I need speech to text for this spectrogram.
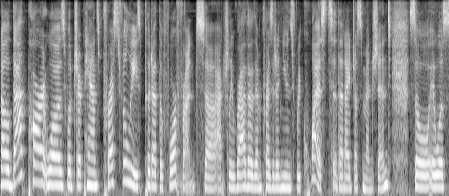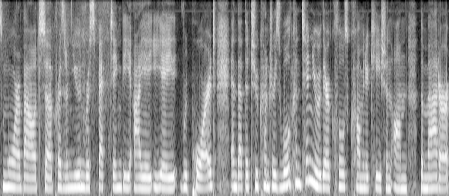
Now, that part was what Japan's press release put at the forefront, uh, actually, rather than President Yoon's requests that I just mentioned. So it was more about uh, President Yoon respecting the IAEA report and that the two countries will continue their close communication on the matter.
